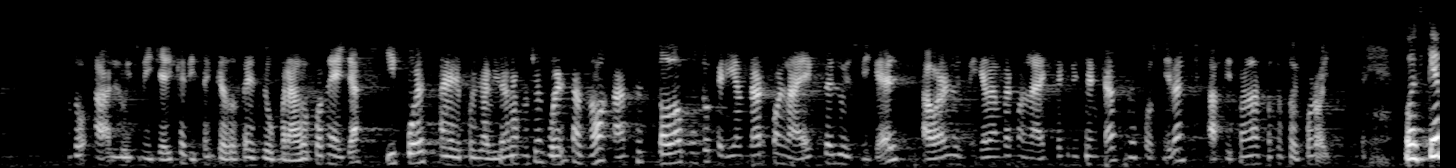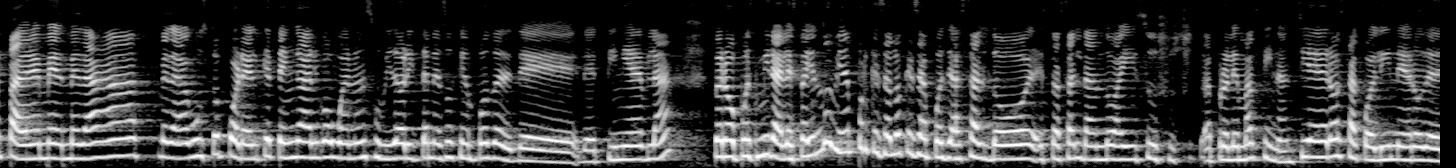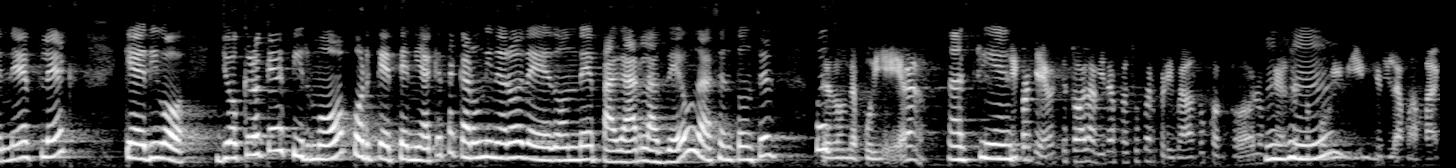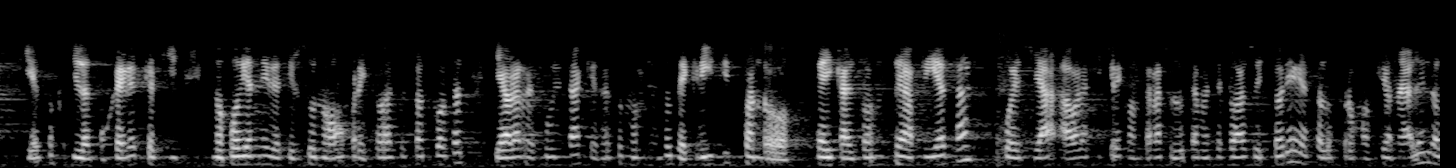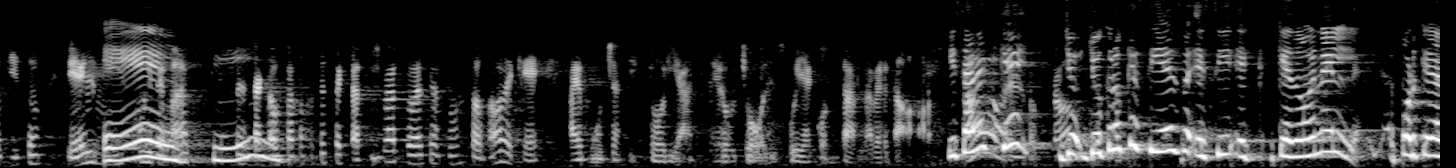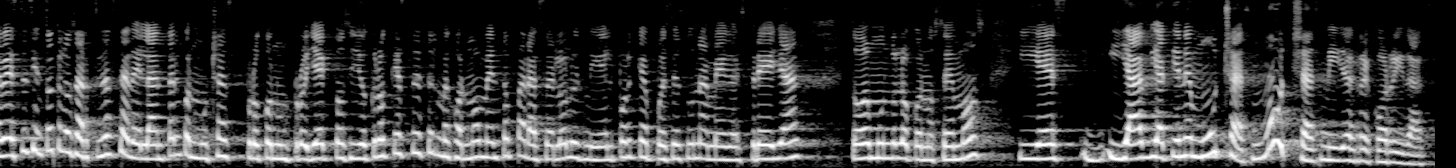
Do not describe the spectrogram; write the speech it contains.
a Luis Miguel que dicen quedó deslumbrado con ella y pues eh, pues la vida da muchas vueltas, ¿no? Antes todo el mundo quería andar con la ex de Luis Miguel, ahora Luis Miguel anda con la ex de Cristian Castro, pues mira, así son las cosas hoy por hoy. Pues qué padre, me, me, da, me da gusto por él que tenga algo bueno en su vida ahorita en esos tiempos de, de, tinieblas, pero pues mira, le está yendo bien porque sea lo que sea, pues ya saldó, está saldando ahí sus, sus problemas financieros, sacó el dinero de Netflix, que digo, yo creo que firmó porque tenía que sacar un dinero de donde pagar las deudas, entonces, pues... De donde pudiera. Así es. Sí, porque ya ves que toda la vida fue súper privado con todo lo que le tocó vivir, que si la mamá, que si que si las mujeres, que si no podían ni decir su nombre y todas estas cosas, y ahora resulta que en esos momentos de crisis, cuando el calzón se aprieta, pues ya ahora sí quiere contar absolutamente toda su historia y hasta los promocionales los hizo él mismo y demás. Sí. Está causando mucha expectativa todo ese asunto, ¿no? De que hay muchas historias, pero yo les voy a contar la verdad. ¿Y sabes qué? Yo, yo creo que sí es, eh, sí, eh, quedó en el, porque a veces siento que los artistas se adelantan con muchas, con un proyectos y yo creo que este es el mejor momento para hacerlo Luis Miguel porque pues es una mega estrella, todo el mundo lo conocemos y es, y ya, ya tiene muchas, muchas millas recorridas.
